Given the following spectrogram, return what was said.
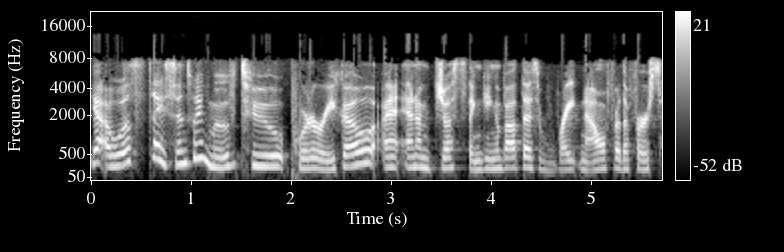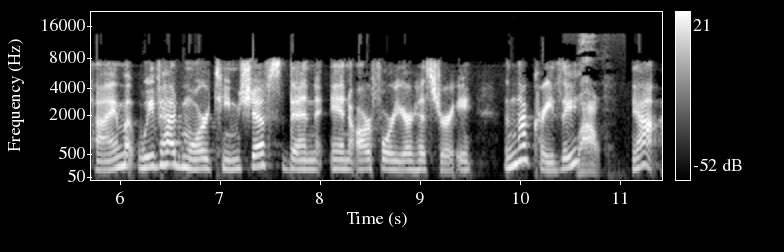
Yeah, I will say since we moved to Puerto Rico, and I'm just thinking about this right now for the first time, we've had more team shifts than in our four year history. Isn't that crazy? Wow. Yeah.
